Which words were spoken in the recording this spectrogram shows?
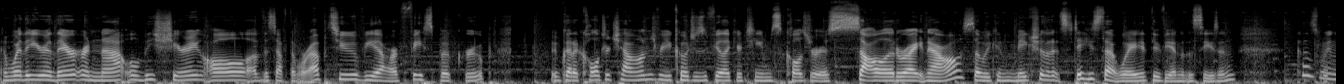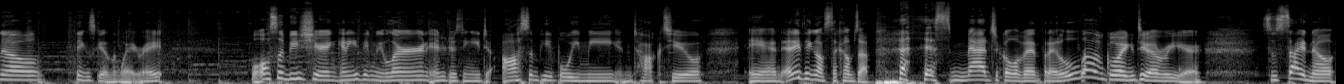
And whether you're there or not, we'll be sharing all of the stuff that we're up to via our Facebook group. We've got a culture challenge for you coaches who feel like your team's culture is solid right now, so we can make sure that it stays that way through the end of the season. Because we know things get in the way, right? We'll also be sharing anything we learn, introducing you to awesome people we meet and talk to, and anything else that comes up at this magical event that I love going to every year. So, side note,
